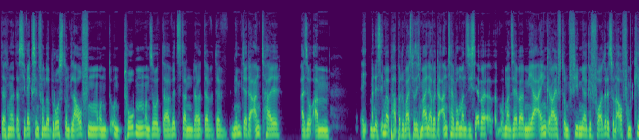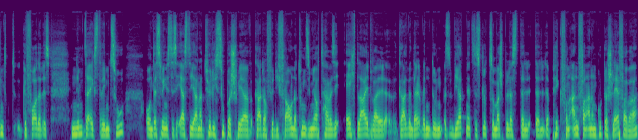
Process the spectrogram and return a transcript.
dass man, dass sie weg sind von der Brust und laufen und, und toben und so, da wird's dann, da, da, da nimmt ja der Anteil, also am, man ist immer Papa, du weißt, was ich meine, aber der Anteil, wo man sich selber, wo man selber mehr eingreift und viel mehr gefordert ist und auch vom Kind gefordert ist, nimmt da extrem zu. Und deswegen ist das erste Jahr natürlich super schwer, gerade auch für die Frauen. Da tun sie mir auch teilweise echt leid, weil äh, gerade wenn, wenn du, also wir hatten jetzt das Glück zum Beispiel, dass der, der, der Pick von Anfang an ein guter Schläfer war.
